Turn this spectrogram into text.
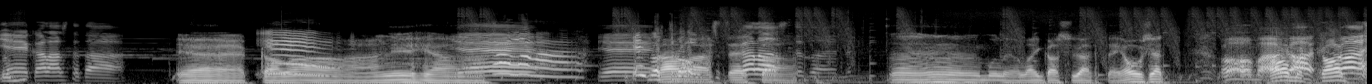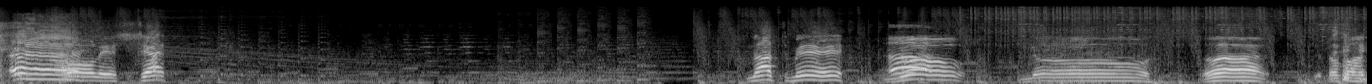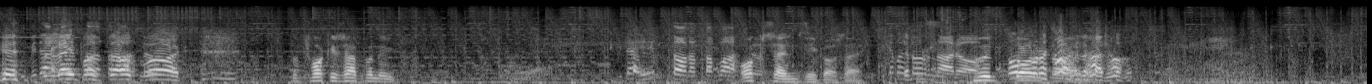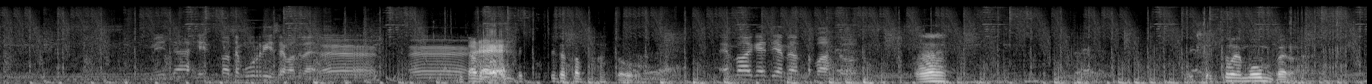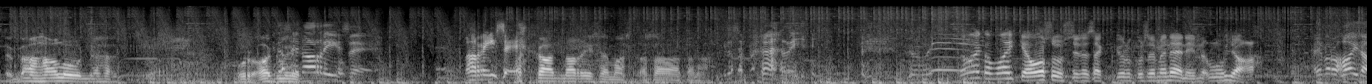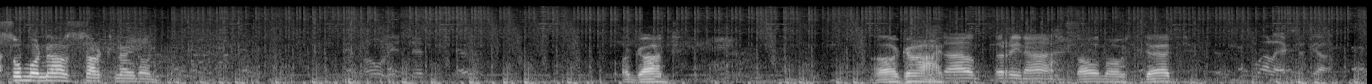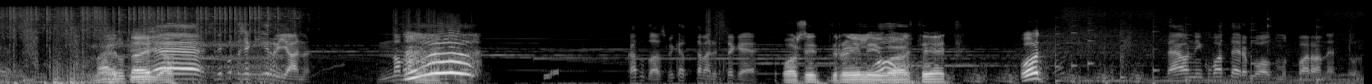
Jee, kalastetaan! Jee, kalaa, niin ja... Jee! Jee! Kalastetaan. Kalastetaan! Mulla ei ole lainkaan syöttejä. Oh shit! Oh my Oh my god! Holy shit! Not me! No! No! Ah! Mitä Rainbow hittoa South tapahtuu? The fuck is happening? Mitä hittoa tää tapahtuu? Oksensiko se? Mikä toi tornado? on? Tommonen Tornado. tornado! Mitä hittoa se muriseva silleen? Öö, öö. Mitä, mit- mitä tapahtuu? En mä oikein tiedä mitä tapahtuu. Äh. Miksi se tulee mun perään? En mä haluu nähdä sua. Mitä se ugly. Narisee? Narise! Lakkaan narisemasta, saatana. Se on aika vaikea osuus sinänsä kyllä kun se menee niin lujaa. Ei varo haida! Summon now Sharknadon. Holy shit. Oh god. Oh god. Tää pörinää. It's almost dead. Kuoleekset ja... Mä en tiedä. Jee! Se kirjan! No mä... Katsotaan mikä tämä nyt tekee. Was it really Oh. worth it? What? Tää on niinku Waterbolt mut parannettu.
